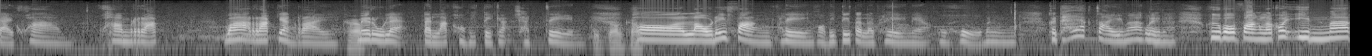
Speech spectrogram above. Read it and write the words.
ยายความความรัก ว่ารักอย่างไรครับ ไม่รู้แหละ แต่รักของพี่ติ๊กอะชัดเจน ถูกต้องครับ พอเราได้ฟังเพลงของพี่ติ๊กแต่ละเพลงเนี่ยโอ้โห มันกระแทกใจมากเลยนะ คือพอฟังแล้วก็อินมาก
